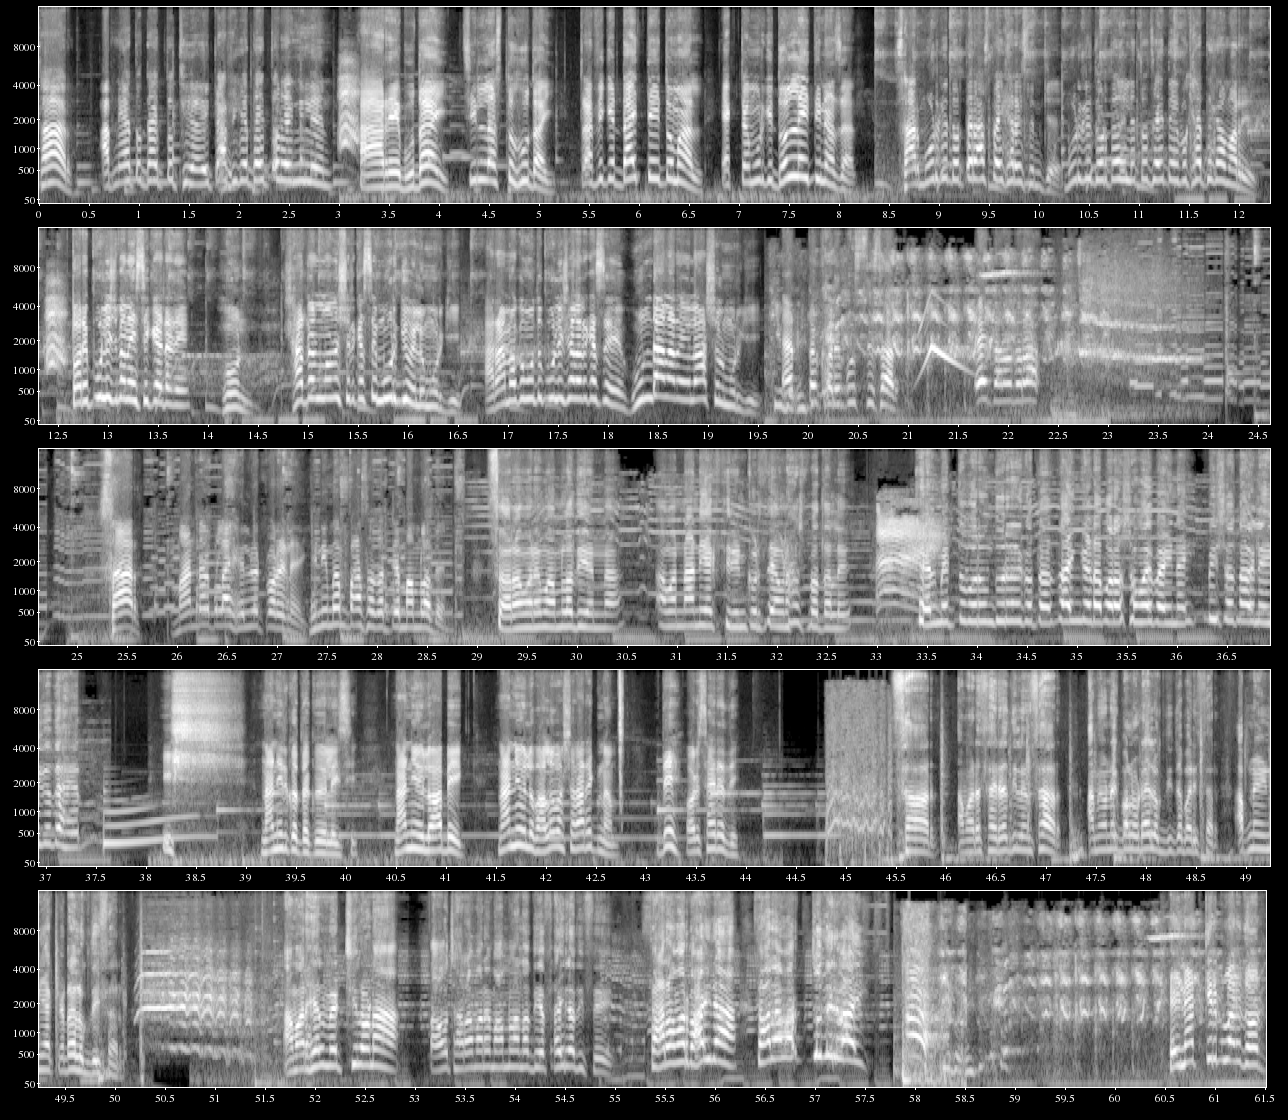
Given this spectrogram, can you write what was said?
Sir আপনি এত দায়িত্ব থিয়া এই ট্রাফিকের দায়িত্ব রে নিলেন। আরে বুদাই চিল্লাস তো হুদাই। ট্রাফিকের দায়িত্বেই তো মাল। একটা মুরগি ধরলেই তিন হাজার। স্যার মুরগি ধরতে রাস্তায় খারাইছেন কে? মুরগি ধরতে হইলে তো যাইতে হইব খেতে খামারে। তরে পুলিশ বানাইছে কেডারে হন সাধারণ মানুষের কাছে মুরগি হইল মুরগি আর আমাকে মতো পুলিশ আলার কাছে হুন্ডা আলার হইল আসল মুরগি। এত করে বুঝছি স্যার। স্যার মান্ডার বলায় হেলমেট পরে নাই। মিনিমাম পাঁচ হাজার টাকা মামলা দেন। স্যার আমারে মামলা দিয়েন না। আমার নানি অ্যাক্সিডেন্ট করছে এমন হাসপাতালে। হেলমেট তো বরং দূরের কথা জাইঙ্গাটা পরার সময় পাই নাই। বিশ্বাস না হইলে এই যে দেখেন। ইস নানির কথা কয়ে লাইছি। নানি হইল আবেগ নানি হইল ভালোবাসার আরেক নাম। দে ওরে সাইরে দে। স্যার আমারে সাইরা দিলেন স্যার। আমি অনেক ভালো ডায়লগ দিতে পারি স্যার। আপনি নিয়ে একটা ডায়লগ দিই স্যার। আমার হেলমেট ছিল না তাও ছাড়া আমারে মামলা না দিয়ে সাইরা দিছে। স্যার আমার ভাই না তার আমার চুদির ভাই। এই নাটকির পুলারে ধর।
